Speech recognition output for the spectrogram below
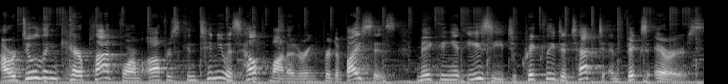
Our DoLynk Care platform offers continuous health monitoring for devices, making it easy to quickly detect and fix errors.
